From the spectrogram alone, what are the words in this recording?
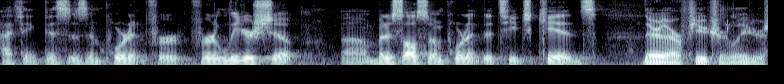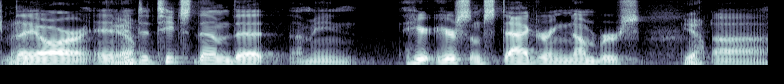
I think this is important for for leadership, um, but it's also important to teach kids. They're our future leaders, man. They are, and, Yeah. and to teach them that. I mean, here here's some staggering numbers. Yeah. Uh,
